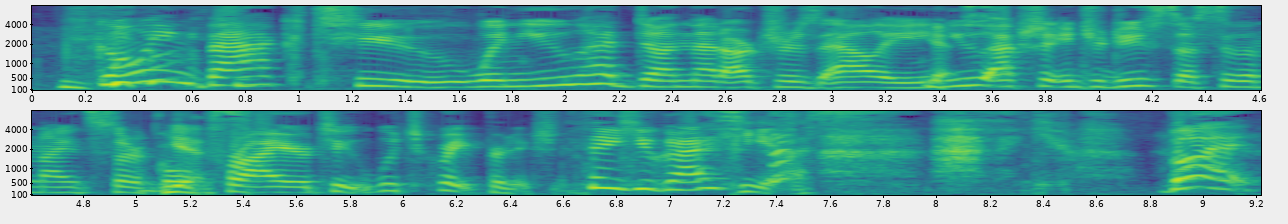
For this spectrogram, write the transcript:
going back to when you had done that Archer's Alley, Yes. you actually introduced us to the Ninth Circle Yes. prior to which great prediction. Thank you, guys. Yes. Thank you. But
